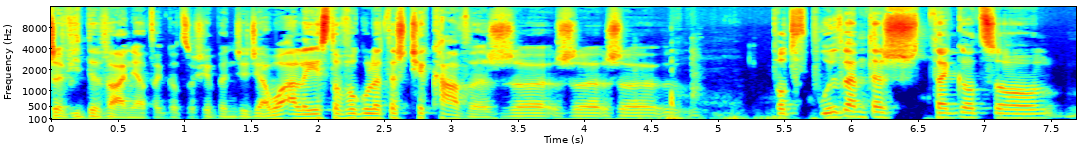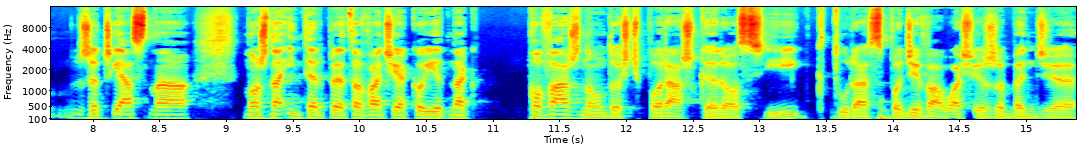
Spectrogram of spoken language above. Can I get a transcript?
przewidywania tego, co się będzie działo, ale jest to w ogóle też ciekawe, że, że, że pod wpływem też tego, co rzecz jasna można interpretować jako jednak poważną dość porażkę Rosji, która spodziewała się, że będzie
